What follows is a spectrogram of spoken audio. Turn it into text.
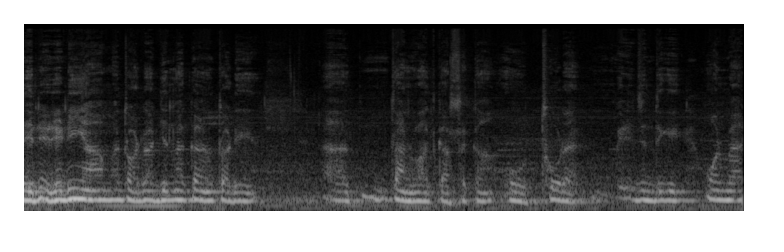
ਰੈਡੀ ਹਾਂ, ਮੈਂ ਤੁਹਾਡਾ ਜਿੰਨਾ ਕੁ ਤੁਹਾਡੀ ਧੰਨਵਾਦ ਕਰ ਸਕਾਂ, ਉਹ ਥੋੜਾ ਮੇਰੀ ਜ਼ਿੰਦਗੀ, ਹੁਣ ਮੈਂ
